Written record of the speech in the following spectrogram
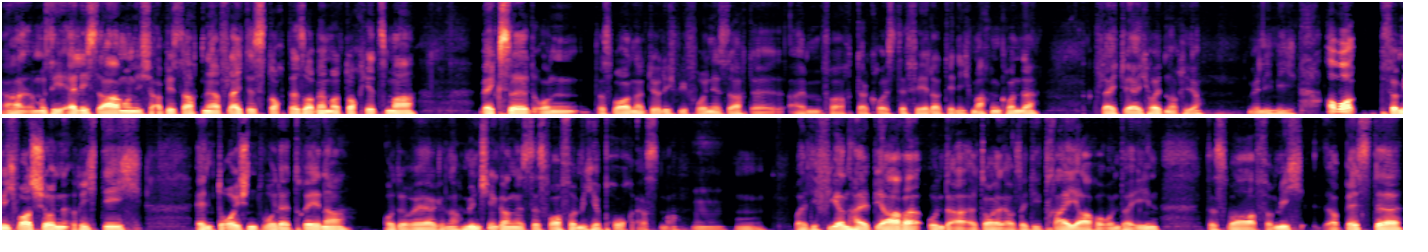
Ja, muss ich ehrlich sagen. Und ich habe gesagt, naja, vielleicht ist es doch besser, wenn man doch jetzt mal wechselt. Und das war natürlich, wie vorhin gesagt, äh, einfach der größte Fehler, den ich machen konnte. Vielleicht wäre ich heute noch hier, wenn ich nicht. Aber für mich war es schon richtig enttäuschend, wo der Trainer oder Reage nach München gegangen ist. Das war für mich ein Bruch erstmal. Mhm. Mhm. Weil die viereinhalb Jahre unter, oder die drei Jahre unter ihm, das war für mich der beste,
